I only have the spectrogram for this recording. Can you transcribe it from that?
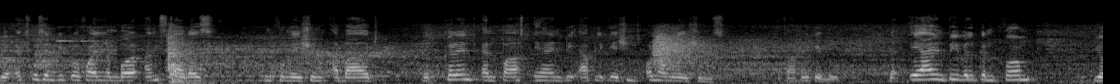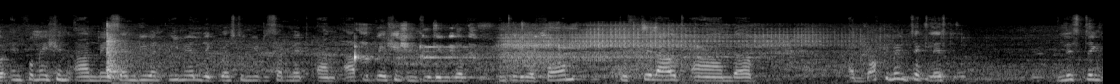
your Express Entry profile number and status information about the current and past AINP applications or nominations, if applicable. The AINP will confirm your information and may send you an email requesting you to submit an application including the including a form to fill out and uh, a document checklist listing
